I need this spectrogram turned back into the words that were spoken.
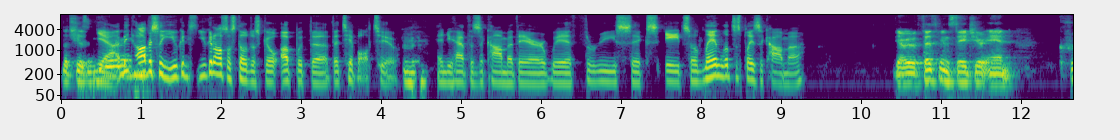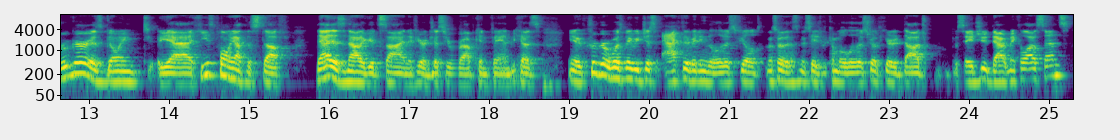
that she doesn't. Yeah, I mean, obviously you could you can also still just go up with the the Tibalt too, mm-hmm. and you have the Zacama there with three, six, eight. So land lets us play Zacama. Yeah, we have a thespian stage here, and Krueger is going to. Yeah, he's pulling out the stuff. That is not a good sign if you're a Jesse Robkin fan because you know, Krueger was maybe just activating the Lotus Field. I'm sorry, the stage become a Lotus Field here to dodge Boseiju. That would make a lot of sense.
